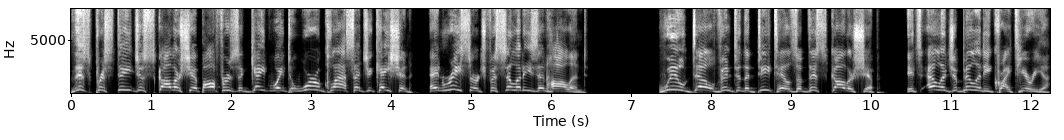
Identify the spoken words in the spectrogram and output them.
This prestigious scholarship offers a gateway to world-class education and research facilities in Holland. We'll delve into the details of this scholarship, its eligibility criteria,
